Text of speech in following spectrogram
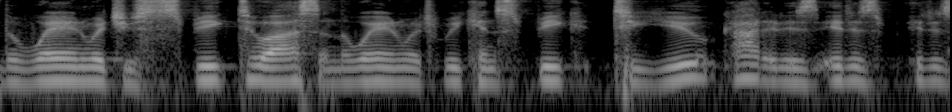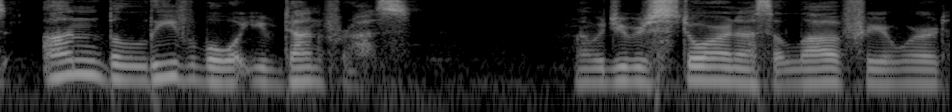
the way in which you speak to us and the way in which we can speak to you. God, it is, it is, it is unbelievable what you've done for us. Would you restore in us a love for your word?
